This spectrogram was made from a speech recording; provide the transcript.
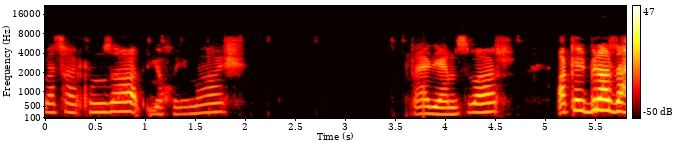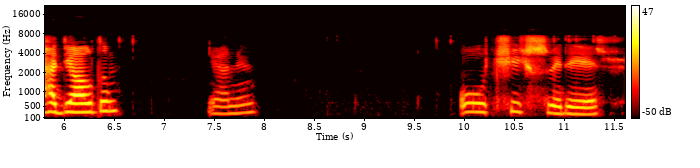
Ve şarkımıza yokuymuş. Hediyemiz var. Arkadaşlar biraz da hediye aldım. Yani. O chicks verir.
